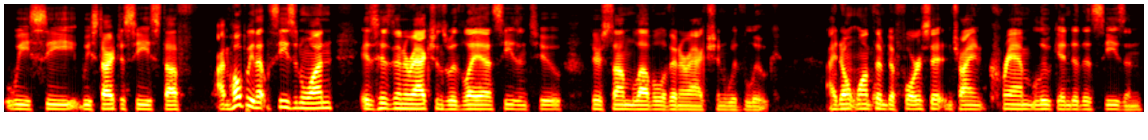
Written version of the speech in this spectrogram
we see we start to see stuff. I'm hoping that season one is his interactions with Leia. Season two, there's some level of interaction with Luke. I don't want them to force it and try and cram Luke into this season,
